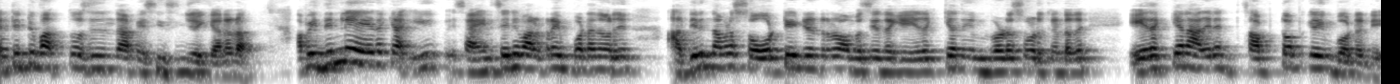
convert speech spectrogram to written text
എട്ട് ടു പത്ത് ദിവസം എന്താ ഫിസിക്സും ചോദിക്കാറുണ്ട് അപ്പൊ ഇതിന്റെ ഏതൊക്കെ ഈ സയൻസിന് വളരെ ഇമ്പോർട്ടന്റ് എന്ന് പറഞ്ഞാൽ അതിന് നമ്മൾ സോർട്ട് ചെയ്തിട്ടുണ്ട് കോമ്പസ് ഏതൊക്കെ ഏതൊക്കെയാണ് ഇമ്പോർട്ടൻസ് കൊടുക്കേണ്ടത് ഏതൊക്കെയാണ് അതിന് സബ് ടോപ്പിക്കൽ ഇമ്പോർട്ടന്റ്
